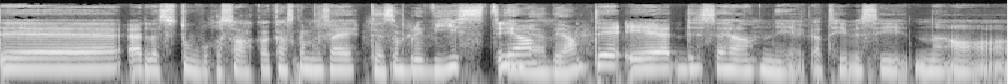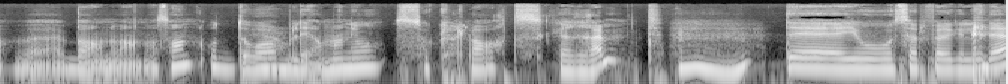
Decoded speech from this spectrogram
Det, eller store saker, hva skal man si? Det som blir vist i media. det er disse her negative sidene av eh, barnevernet og sånn. Og da blir man jo så klart skremt. Mm. Det er jo selvfølgelig det.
